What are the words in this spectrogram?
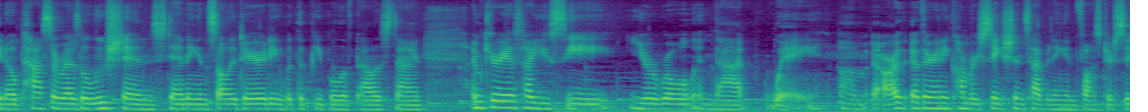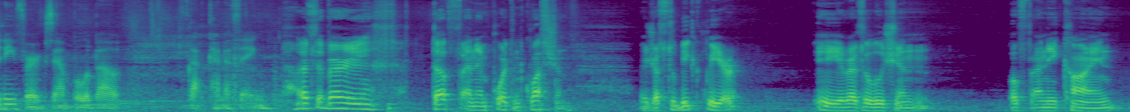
you know, pass a resolution standing in solidarity with the people of Palestine. I'm curious how you see your role in that way. Um, are, are there any conversations happening in Foster City, for example, about that kind of thing? That's a very tough and important question. Just to be clear, a resolution of any kind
